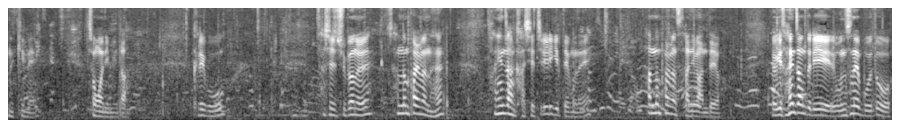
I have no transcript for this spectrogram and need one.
느낌의 정원입니다. 그리고 사실 주변을 한눈 팔면은 선인장 가시에 찔리기 때문에 한눈 팔면서 다니면 안 돼요. 여기 선인장들이 온순해 보여도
